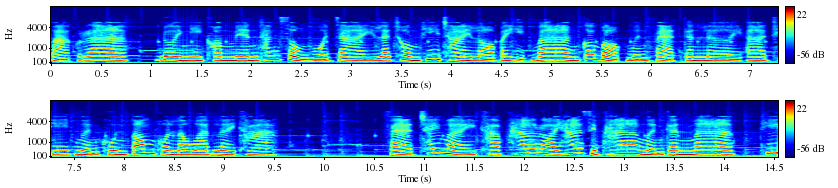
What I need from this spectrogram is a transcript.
ฝากราก โดยมีคอมเมนต์ทั้งส่งหัวใจและชมพี่ชายหล่อไปอีกบ้าง ก็บอกเหมือนแฝดกันเลย อาทิเหมือนคุณต้อมพลวัตเลยค่ะ แฝดใช่ไหมครับ 555 เหมือนกันมาก พี่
